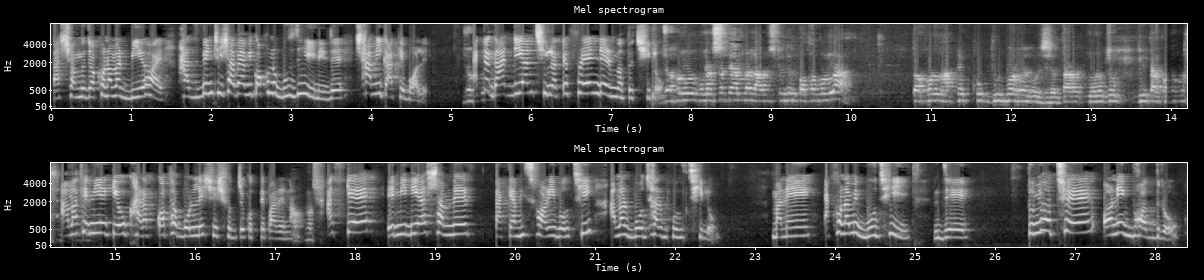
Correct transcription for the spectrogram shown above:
তার সঙ্গে যখন আমার বিয়ে হয় হাজবেন্ড হিসাবে আমি কখনো বুঝিনি যে স্বামী কাকে বলে। একটা গার্ডিয়ান ছিল একটা ফ্রেন্ডের মতো ছিল। যখন ওনার সাথে আমরা লাউড স্পিকার কথা বললাম তখন আপনি খুব দুর্বল হয়ে পড়েছিলেন। তার মনোযোগ দিয়ে তার কথাগুলো আমাকে নিয়ে কেউ খারাপ কথা বললে সে সহ্য করতে পারে না। আজকে এই মিডিয়ার সামনে তাকে আমি সরি বলছি আমার বোঝার ভুল ছিল। মানে এখন আমি বুঝি যে তুমি হচ্ছে অনেক ভদ্র। ভদ-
